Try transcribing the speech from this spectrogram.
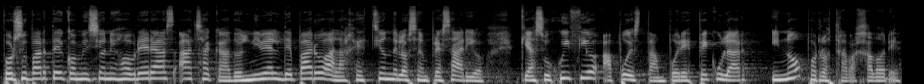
Por su parte, Comisiones Obreras ha achacado el nivel de paro a la gestión de los empresarios, que a su juicio apuestan por especular y no por los trabajadores.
